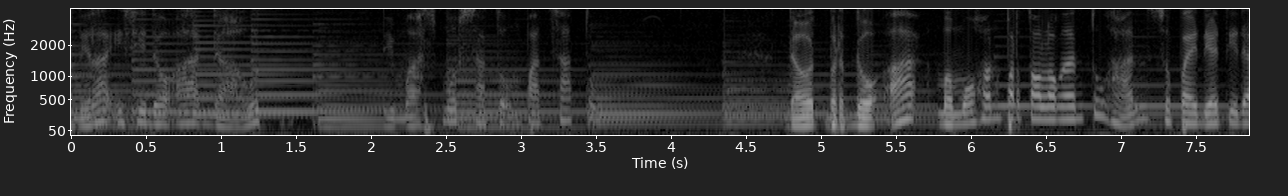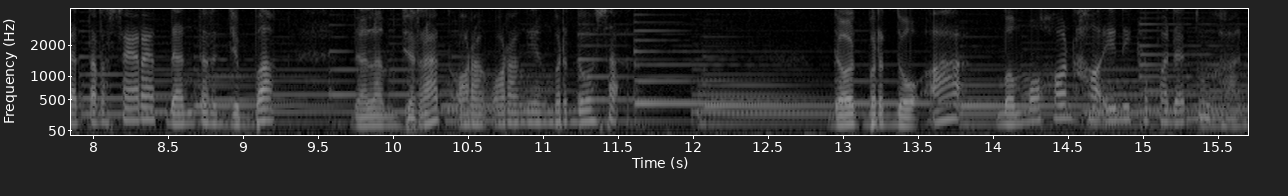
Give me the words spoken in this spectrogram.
Inilah isi doa Daud di Mazmur 141. Daud berdoa memohon pertolongan Tuhan supaya dia tidak terseret dan terjebak dalam jerat orang-orang yang berdosa. Daud berdoa memohon hal ini kepada Tuhan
